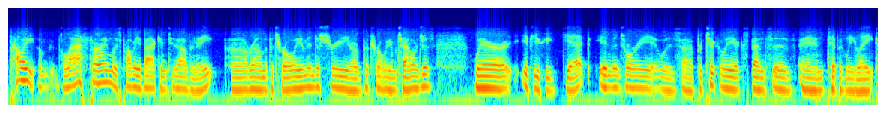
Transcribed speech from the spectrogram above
Probably um, the last time was probably back in 2008 uh, around the petroleum industry or petroleum challenges, where if you could get inventory, it was uh, particularly expensive and typically late,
